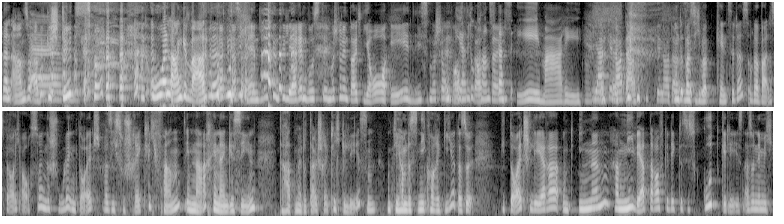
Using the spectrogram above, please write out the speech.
meinen Arm so abgestützt so, und urlang gewartet, bis ich endlich, und die Lehrerin wusste immer schon in Deutsch, ja, eh, wissen wir schon, brauchst Ja, nicht du kannst aufzeigen. das eh, Mari. Ja, genau das. Genau das. Und was ich aber, kennt ihr das oder war das bei euch auch so in der Schule in Deutsch? Was ich so schrecklich fand, im Nachhinein gesehen, da hat man ja total schrecklich gelesen und die haben das nie korrigiert. Also die Deutschlehrer und Innen haben nie Wert darauf gelegt, dass es gut gelesen. Also nämlich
